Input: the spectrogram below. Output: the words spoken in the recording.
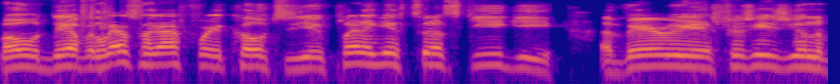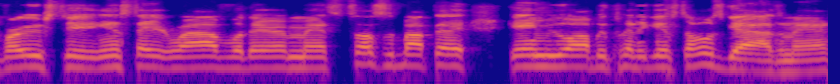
Mo definitely. Last I got for you, coaches, you're playing against Tuskegee, a very prestigious university, in-state rival there, man. So tell us about that game you all be playing against those guys, man.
